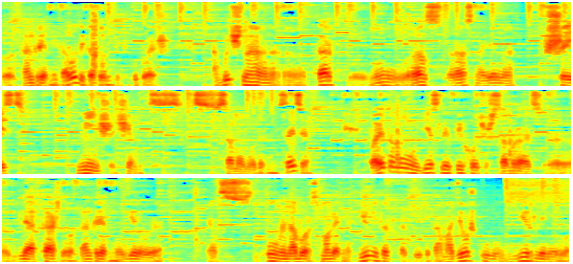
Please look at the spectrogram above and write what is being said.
в конкретной колоде, которую ты покупаешь, обычно э, карт, ну, раз, раз, наверное, в 6 меньше, чем в самом вот этом сете. Поэтому, если ты хочешь собрать э, для каждого конкретного героя полный набор вспомогательных юнитов, какую-то там одежку, гир для него,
